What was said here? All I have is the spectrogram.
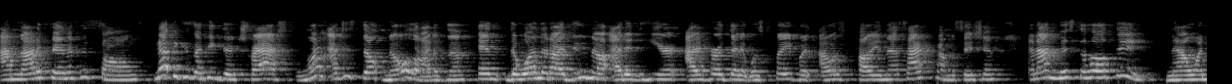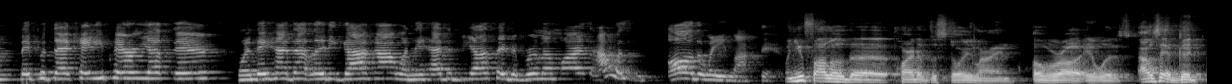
I'm not a fan of his songs, not because I think they're trash. One, I just don't know a lot of them. And the one that I do know, I didn't hear, I heard that it was played, but I was probably in that side conversation and I missed the whole thing. Now, when they put that Katy Perry up there, when they had that Lady Gaga, when they had the Beyonce, the Bruno Mars, I was all the way locked in. When you follow the part of the storyline overall, it was, I would say a good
